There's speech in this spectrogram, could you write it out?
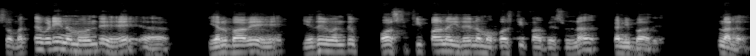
ஸோ மத்தபடி நம்ம வந்து இயல்பாவே எது வந்து பாசிட்டிவான இத நம்ம பாசிட்டிவா பேசணும்னா, கண்டிப்பா அது நல்லது.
